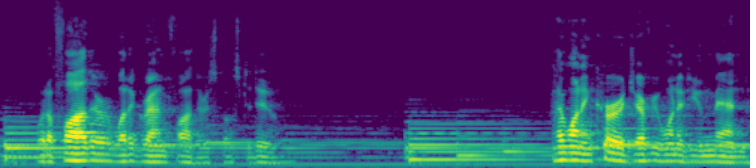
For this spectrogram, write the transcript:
What a father, what a grandfather is supposed to do. I want to encourage every one of you men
